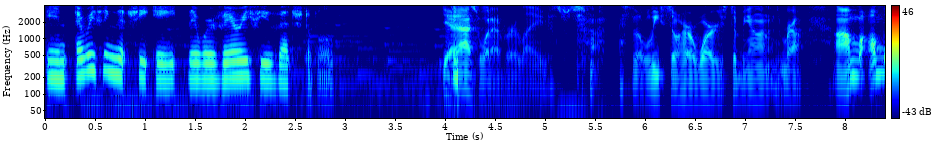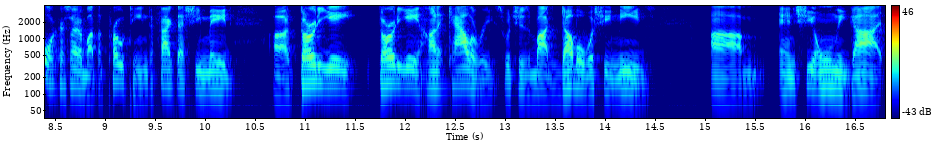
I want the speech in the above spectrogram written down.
in everything that she ate, there were very few vegetables. Yeah, that's whatever. Like, that's the least of her worries, to be honest, bro. I'm, I'm more concerned about the protein. The fact that she made uh 38 3800 calories, which is about double what she needs, um, and she only got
